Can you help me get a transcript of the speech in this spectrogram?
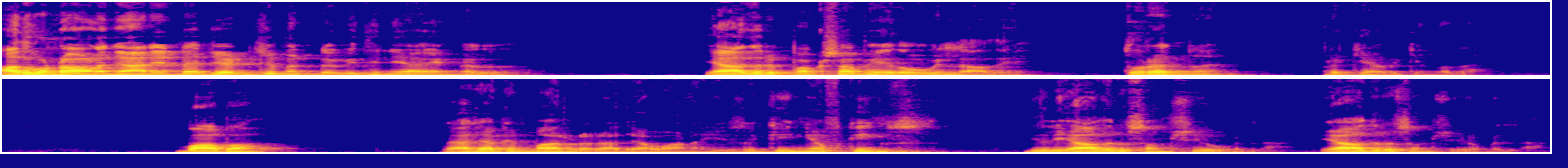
അതുകൊണ്ടാണ് ഞാൻ എന്റെ ജഡ്ജ്മെന്റ് വിധിന്യായങ്ങൾ യാതൊരു പക്ഷഭേദവുമില്ലാതെ തുറന്ന് പ്രഖ്യാപിക്കുന്നത്. ബാബ രാജാക്കന്മാരുടെ രാജാവാണ്. Is a king of kings ഇതിൽ യാതൊരു സംശയവുമില്ല. യാതൊരു സംശയവുമില്ല.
